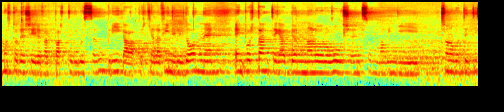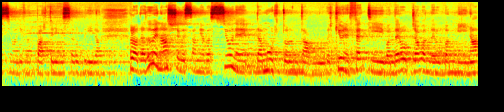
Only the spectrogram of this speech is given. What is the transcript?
molto piacere far parte di questa rubrica perché alla fine le donne è importante che abbiano una loro voce, insomma, quindi sono contentissima di far parte di questa rubrica. Allora, da dove nasce questa mia passione? Da molto lontano, perché io in effetti quando ero, già quando ero bambina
